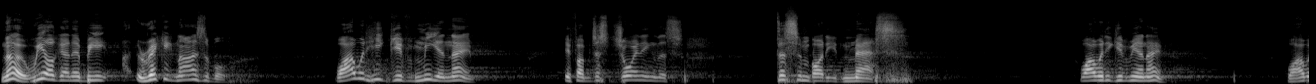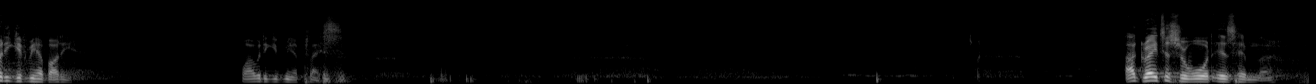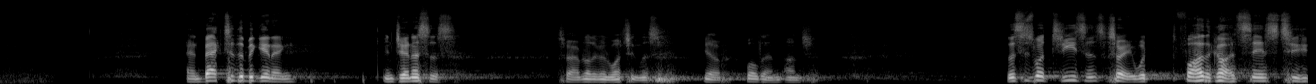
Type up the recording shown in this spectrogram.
No, we are going to be recognizable. Why would he give me a name if I'm just joining this disembodied mass? Why would he give me a name? Why would he give me a body? Why would he give me a place? Our greatest reward is him, though. And back to the beginning in Genesis. Sorry, I'm not even watching this. Yeah, well done, Anj. This is what Jesus, sorry, what Father God says to,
